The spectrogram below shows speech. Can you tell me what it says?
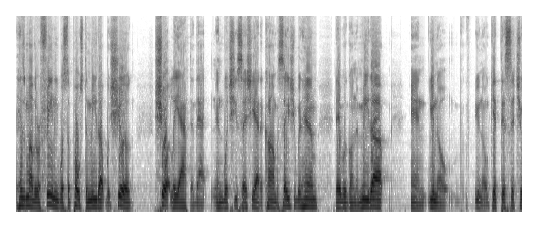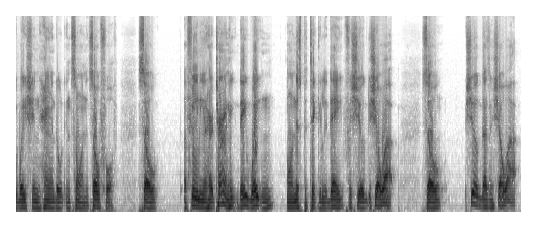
his mother Afeni was supposed to meet up with Suge shortly after that, in which she said she had a conversation with him. They were going to meet up and you know, you know, get this situation handled and so on and so forth. So Afeni and her attorney, they waiting on this particular day for Suge to show up. So Suge doesn't show up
